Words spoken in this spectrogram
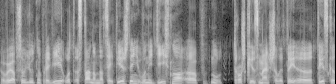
Ви абсолютно праві. От станом на цей тиждень вони дійсно е, ну. Трошки зменшили е, тиск, е,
